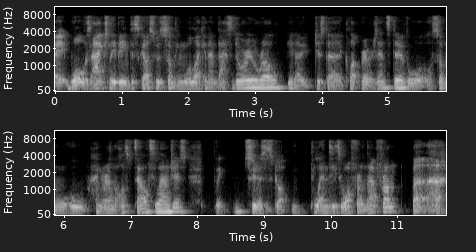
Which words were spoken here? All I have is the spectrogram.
it, what was actually being discussed was something more like an ambassadorial role, you know, just a club representative or, or someone who'll hang around the hospitality lounges. Souness has got plenty to offer on that front. But uh,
